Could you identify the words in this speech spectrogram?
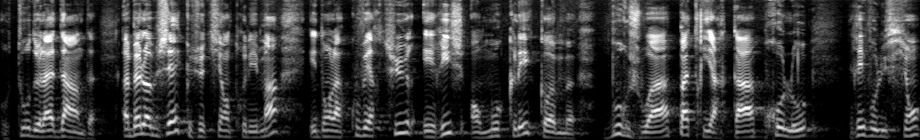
autour de la dinde. Un bel objet que je tiens entre les mains et dont la couverture est riche en mots-clés comme bourgeois, patriarcat, prolo, révolution,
